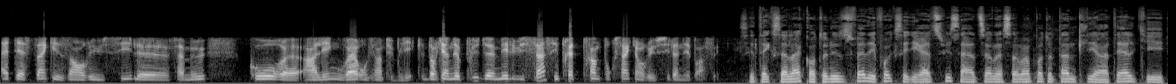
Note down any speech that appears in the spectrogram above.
attestant qu'ils ont réussi le fameux cours euh, en ligne ouvert au grand public. Donc, il y en a plus de 1800, c'est près de 30% qui ont réussi l'année passée. C'est excellent. Compte tenu du fait, des fois, que c'est gratuit, ça attire nécessairement pas tout le temps de clientèle qui est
